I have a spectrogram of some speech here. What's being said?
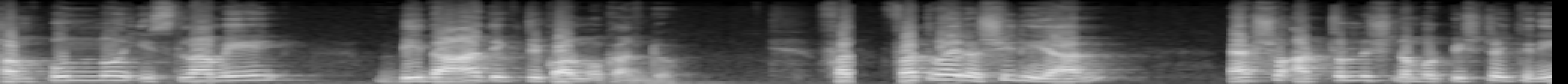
সম্পূর্ণ ইসলামে বিদাত একটি কর্মকাণ্ড। ফতোয়াই রশিদিয়ার একশো আটচল্লিশ নম্বর পৃষ্ঠায় তিনি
